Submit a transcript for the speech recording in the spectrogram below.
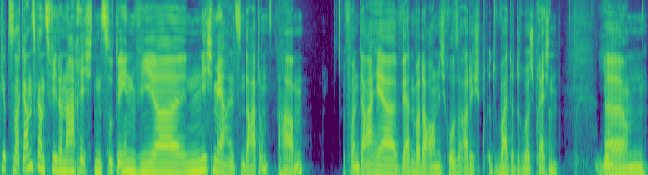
gibt es noch ganz, ganz viele Nachrichten, zu denen wir nicht mehr als ein Datum haben. Von daher werden wir da auch nicht großartig weiter drüber sprechen. Ähm,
